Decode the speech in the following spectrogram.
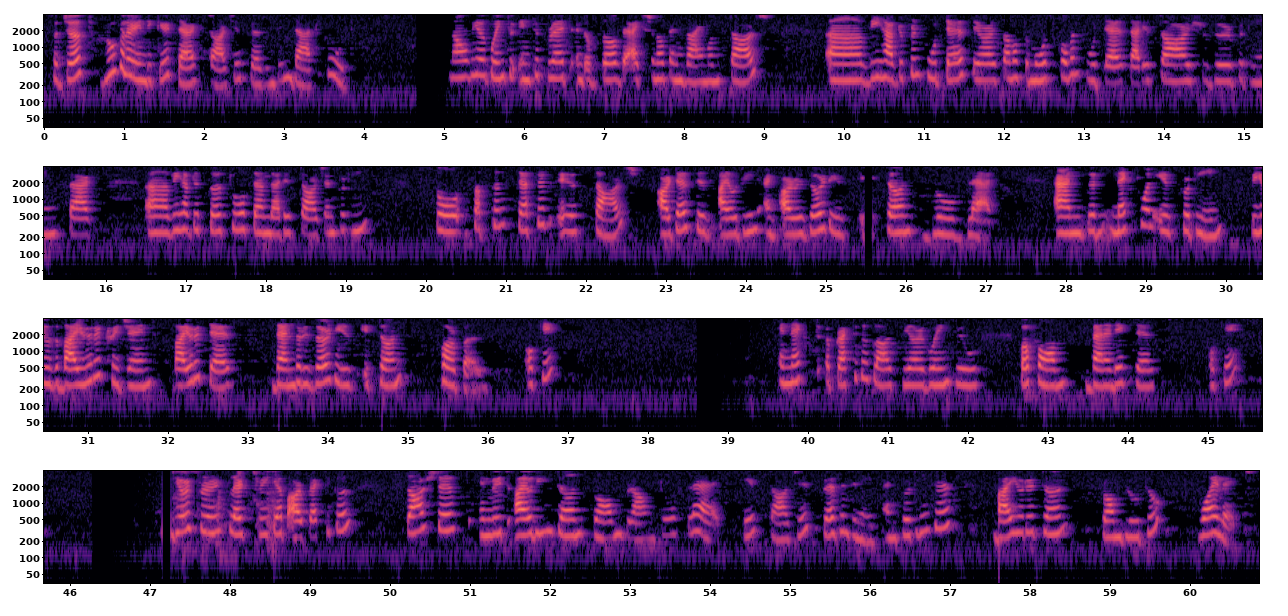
So just blue color indicate that starch is present in that food. Now we are going to interpret and observe the action of enzyme on starch uh, we have different food tests. There are some of the most common food tests that is starch, sugar, proteins, fats. Uh, we have discussed two of them that is starch and proteins. So substance tested is starch. Our test is iodine and our result is it turns blue black. And the next one is protein. We use a biuret reagent, biuret test. Then the result is it turns purple. Okay. In next practical class, we are going to perform Benedict test. Okay. Dear students, let's recap our practical starch test in which iodine turns from brown to black if starch is present in it and protein test biuret turns from blue to violet.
